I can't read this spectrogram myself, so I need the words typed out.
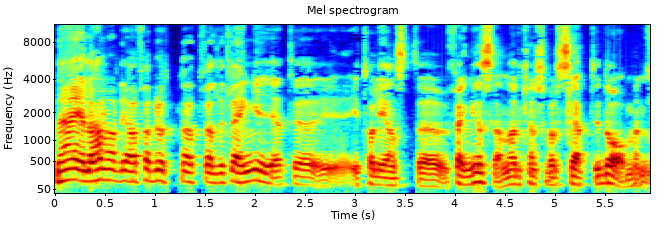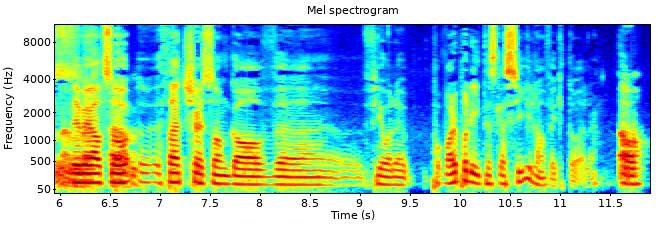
Nej, eller han hade i alla fall ruttnat väldigt länge i ett eh, italienskt fängelse. Han hade kanske väl släppt idag. Men, men det var alltså äh, Thatcher som gav uh, Fiore, var det politisk asyl han fick då eller? Ja,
